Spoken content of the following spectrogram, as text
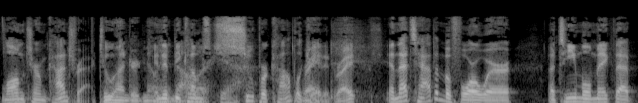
long-term contract. $200 million, And it becomes yeah. super complicated, right. And that's happened before where a team will make that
